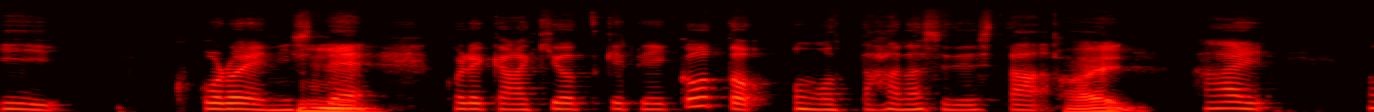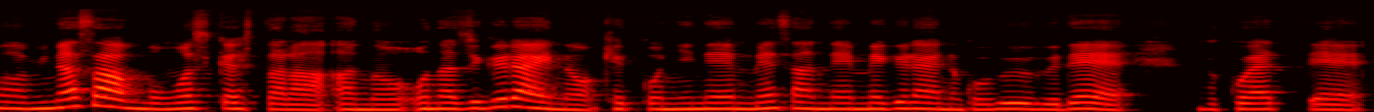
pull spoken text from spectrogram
いい心得にして、これから気をつけていこうと思った話でした。うんはい。はい。まあ、皆さんももしかしたらあの同じぐらいの結婚2年目3年目ぐらいのご夫婦でなんかこうやって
